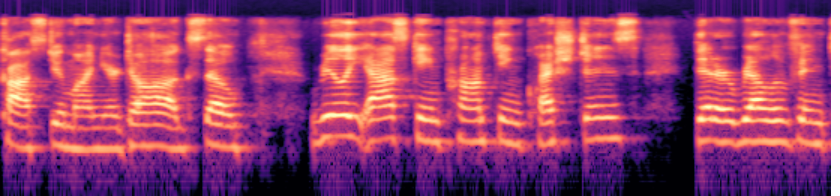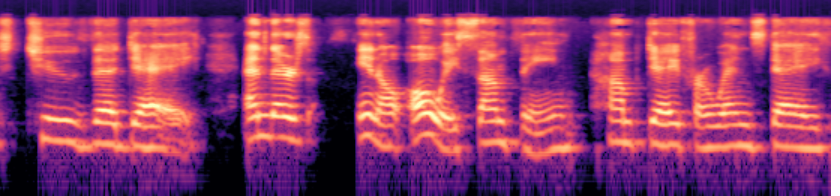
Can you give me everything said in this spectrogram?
costume on your dog. So, really asking prompting questions that are relevant to the day. And there's, you know, always something hump day for Wednesday,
